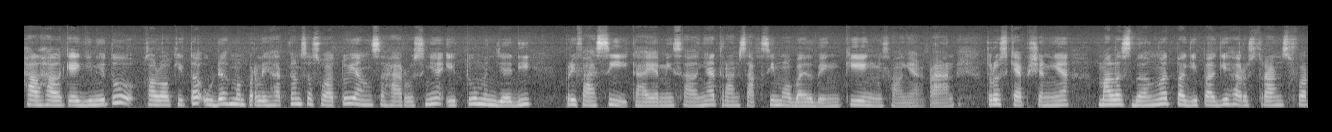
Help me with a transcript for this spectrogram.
hal-hal kayak gini tuh kalau kita udah memperlihatkan sesuatu yang seharusnya itu menjadi privasi kayak misalnya transaksi mobile banking misalnya kan. Terus captionnya males banget pagi-pagi harus transfer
